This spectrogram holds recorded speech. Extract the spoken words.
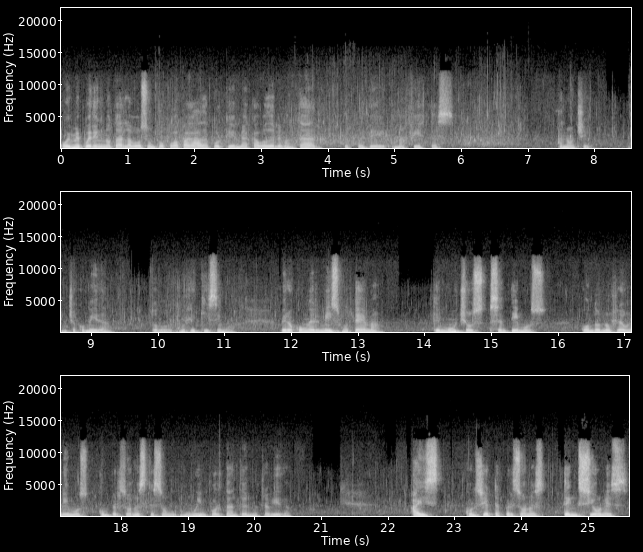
Hoy me pueden notar la voz un poco apagada porque me acabo de levantar después de unas fiestas anoche, mucha comida, todo muy riquísimo, pero con el mismo tema que muchos sentimos cuando nos reunimos con personas que son muy importantes en nuestra vida. Hay con ciertas personas tensiones,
